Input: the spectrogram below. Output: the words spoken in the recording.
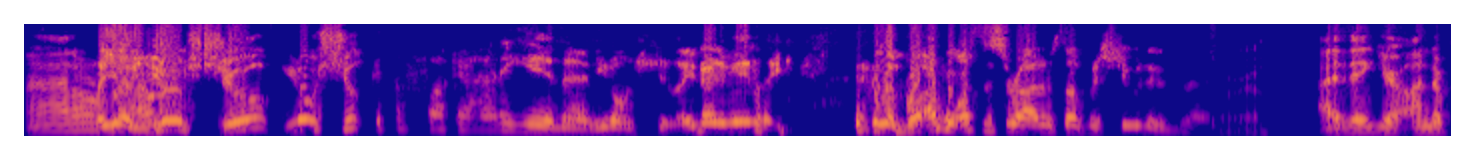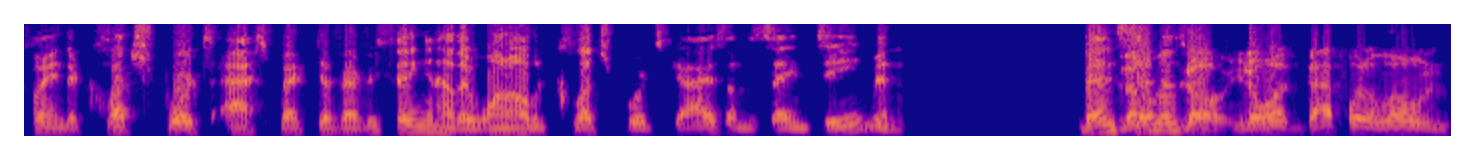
I don't. But yo, I don't, you don't shoot. You don't shoot. Get the fuck out of here, man. You don't shoot. Like, you know what I mean? Like LeBron wants to surround himself with shooters, man. I think you're underplaying the clutch sports aspect of everything and how they want all the clutch sports guys on the same team. And Ben no, Simmons. No, you know what? That point alone,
